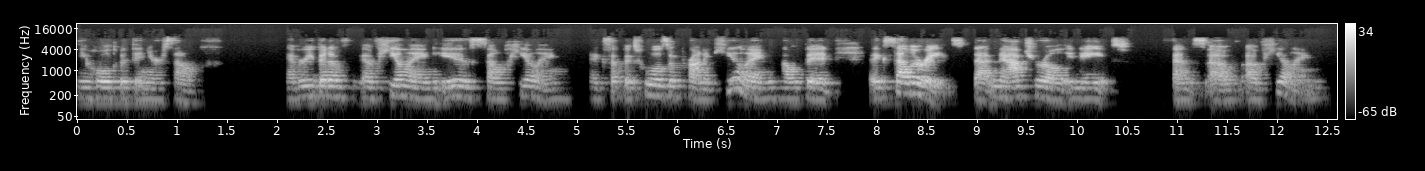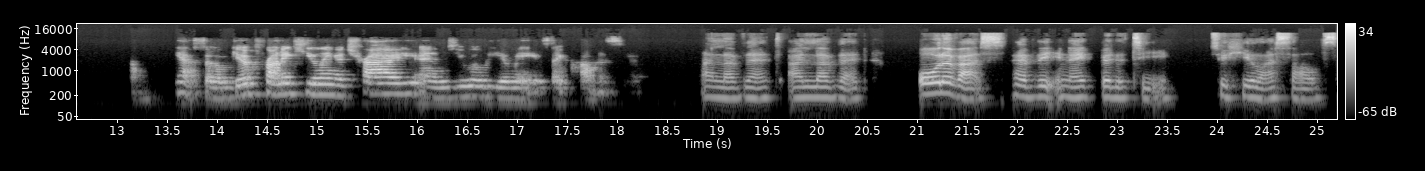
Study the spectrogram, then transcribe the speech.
you hold within yourself. Every bit of, of healing is self healing, except the tools of pranic healing help it accelerate that natural, innate sense of, of healing yeah, so give pranic healing a try and you will be amazed. I promise you. I love that. I love that. All of us have the innate ability to heal ourselves.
